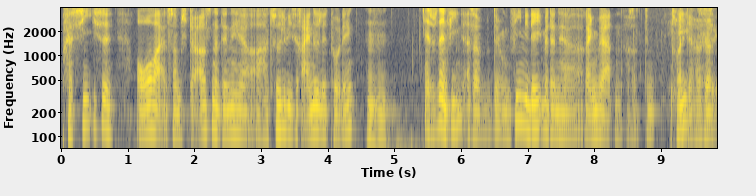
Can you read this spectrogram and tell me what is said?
præcise overvejelser om størrelsen af denne her, og har tydeligvis regnet lidt på det. Ikke? Mm-hmm. Jeg synes, det er en fin, altså, det er jo en fin idé med den her ringverden. Altså, den tror jeg jeg har hørt,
